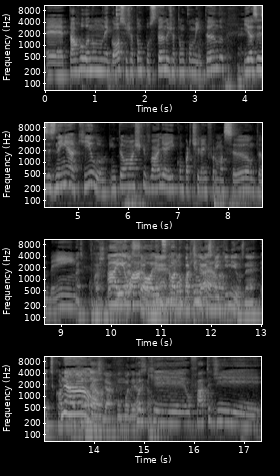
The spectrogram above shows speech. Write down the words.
é, tá rolando um negócio, já estão postando, já estão comentando, e às vezes nem é aquilo, então eu acho que vale aí compartilhar informação também. Mas compartilhar Ah, com eu- moderação, olha, eu né? discordo Não um pouquinho compartilhar as dela. fake news, né? Eu discordo um Não. pouquinho dela. Compartilhar com moderação. Porque o fato de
